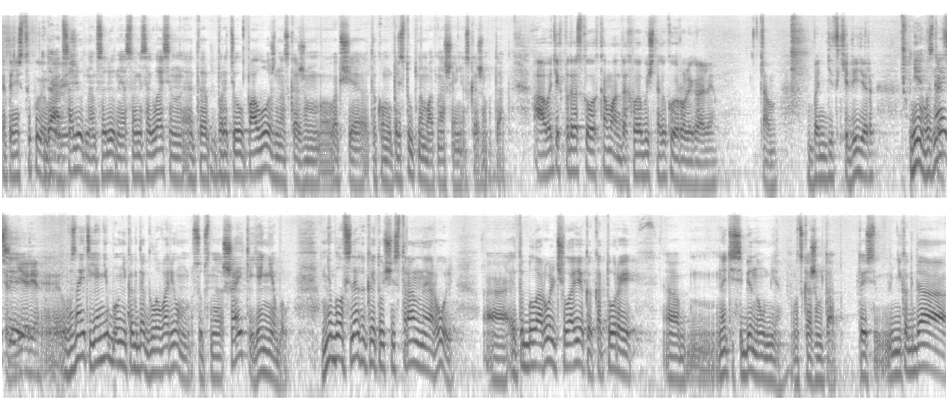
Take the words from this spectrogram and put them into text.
это нестыкуемая Да, вещь. абсолютно, абсолютно, я с вами согласен. Это противоположно, скажем, вообще такому преступному отношению, скажем так. А в этих подростковых командах вы обычно какую роль играли? Там бандитский лидер, Не, вы знаете, э, вы знаете, я не был никогда главарем, собственно, шайки, я не был. У меня была всегда какая-то очень странная роль. Э, Это была роль человека, который, э, знаете, себе на уме, вот скажем так. То есть никогда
